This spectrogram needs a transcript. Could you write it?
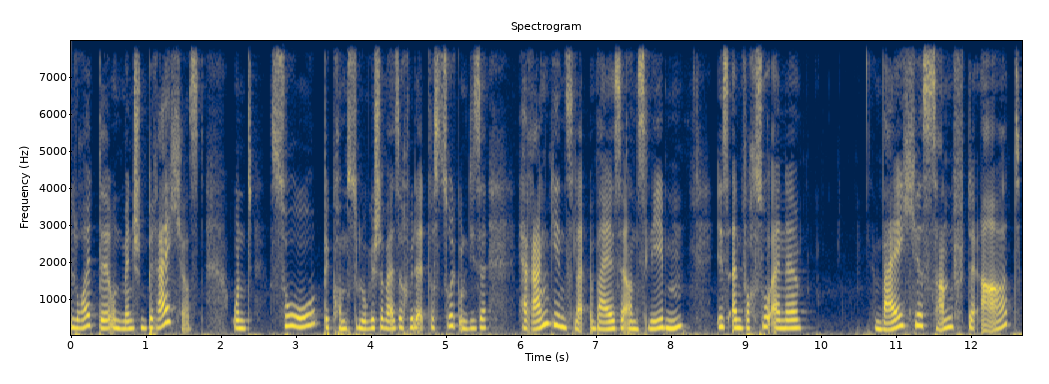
Leute und Menschen bereicherst. Und so bekommst du logischerweise auch wieder etwas zurück. Und diese Herangehensweise ans Leben ist einfach so eine weiche, sanfte Art,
